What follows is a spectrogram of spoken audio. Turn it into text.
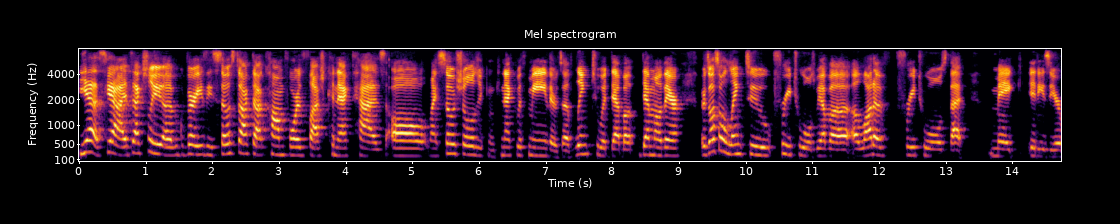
Yes, yeah, it's actually uh, very easy. SoStock.com forward slash connect has all my socials. You can connect with me. There's a link to a demo, demo there. There's also a link to free tools. We have a, a lot of free tools that make it easier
